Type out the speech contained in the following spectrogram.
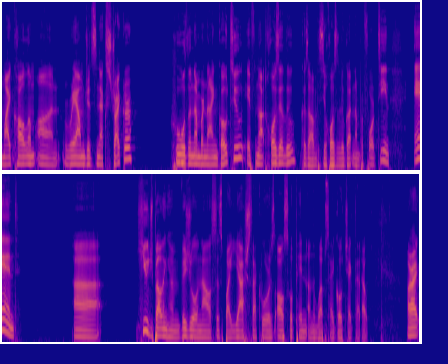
my column on Real Madrid's next striker. Who will the number nine go to, if not Joselu? Because obviously Joselu got number 14. And uh, huge Bellingham visual analysis by Yash Thakur is also pinned on the website. Go check that out. All right.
